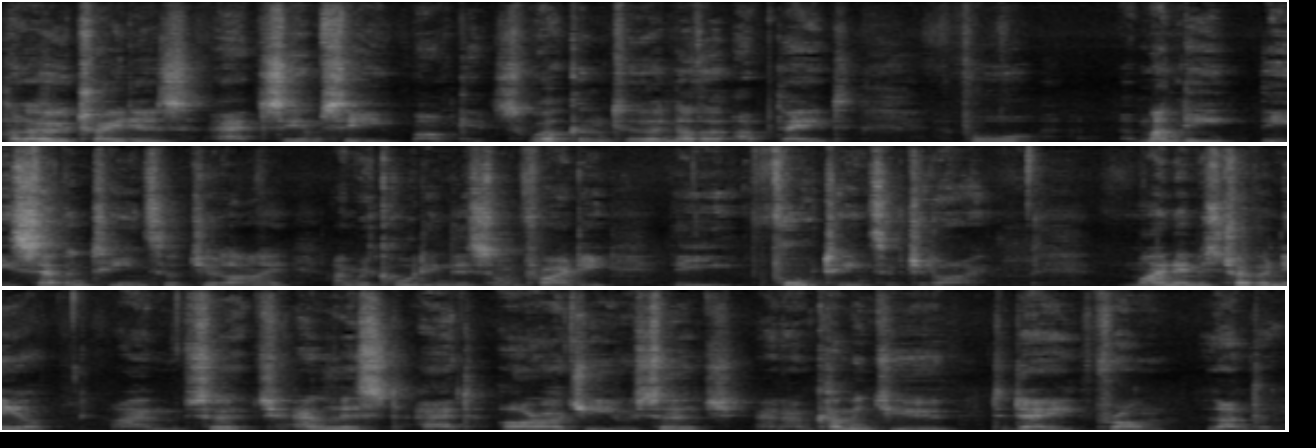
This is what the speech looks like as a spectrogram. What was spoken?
Hello traders at CMC Markets. Welcome to another update for Monday the 17th of July. I'm recording this on Friday the 14th of July. My name is Trevor Neil. I'm research analyst at RRG Research and I'm coming to you today from London.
